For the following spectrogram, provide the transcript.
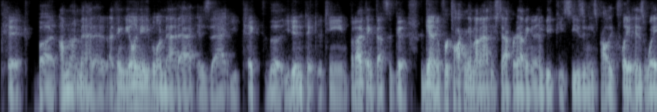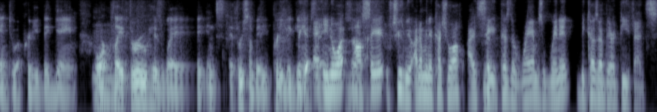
pick, but I'm not mad at it. I think the only thing people are mad at is that you picked the, you didn't pick your team. But I think that's a good, again, if we're talking about Matthew Stafford having an MVP season, he's probably played his way into a pretty big game or mm. played through his way into, through some pretty, big games. you know what? I'll that. say it. Excuse me. I don't mean to cut you off. I say because yeah. the Rams win it because of their defense.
